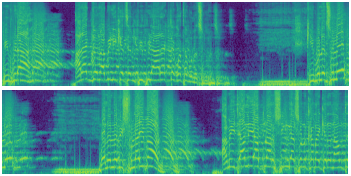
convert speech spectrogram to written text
পিঁপড়া আর একজন আবি লিখেছেন, পিঁপড়া আর একটা কথা বলেছিল। কি বলেছিল? বলে নবী সুলাইমান আমি জানি আপনার সিংহাসন খানা কেড়ে নামতে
